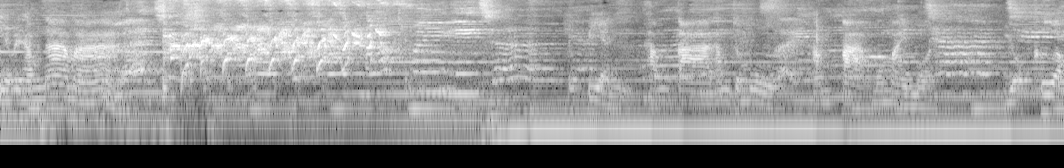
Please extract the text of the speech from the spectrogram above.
อย่าไปทำหน้ามาเปลี่ยนทำตาทำจมูกทำปากมาใหม่หมด ยกเครื่อง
